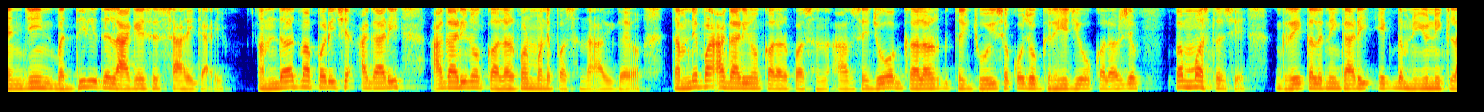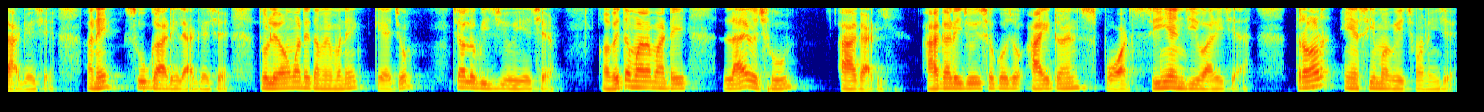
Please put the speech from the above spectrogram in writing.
એન્જિન બધી રીતે લાગે છે સારી ગાડી. અમદાવાદમાં પડી છે આ ગાડી. આ ગાડીનો કલર પણ મને પસંદ આવી ગયો. તમને પણ આ ગાડીનો કલર પસંદ આવશે. જો કલર જોઈ શકો છો, ગ્રે જેવો કલર છે, પણ મસ્ત છે. ગ્રે કલરની ગાડી એકદમ યુનિક લાગે છે. અને શું ગાડી લાગે છે? તો લેવા માટે તમે મને કહેજો. ચાલો, બીજી જોઈએ છે. હવે તમારા માટે લાવ્યો છું આ ગાડી. આ ગાડી જોઈ શકો છો, આઈ ટેન સ્પોર્ટ સીએનજીવાળી છે. ત્રણ એંસીમાં વેચવાની છે.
